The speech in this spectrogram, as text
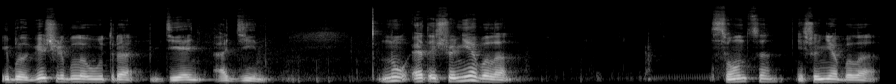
и был вечер, было утро, день один. Ну, это еще не было солнца, еще не было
